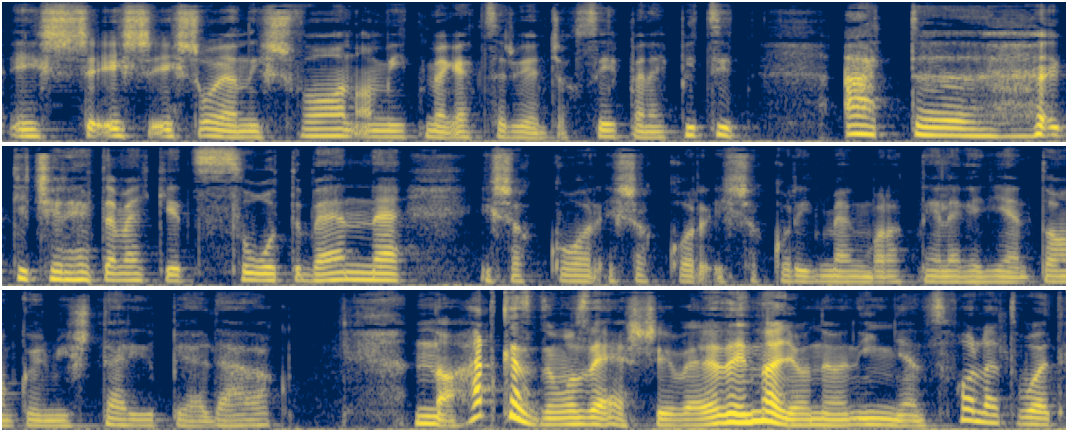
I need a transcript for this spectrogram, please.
És, és, és olyan is van, amit meg egyszerűen csak szépen egy picit át kicseréltem egy-két szót benne, és akkor, és akkor, és akkor így megmaradt tényleg egy ilyen tankönyv steril példálak. Na, hát kezdem az elsővel. Ez egy nagyon-nagyon ingyenc falat volt.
